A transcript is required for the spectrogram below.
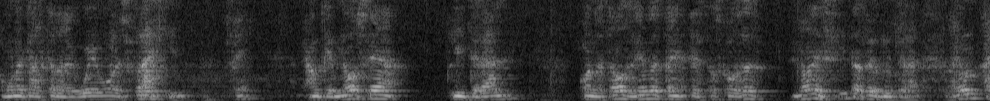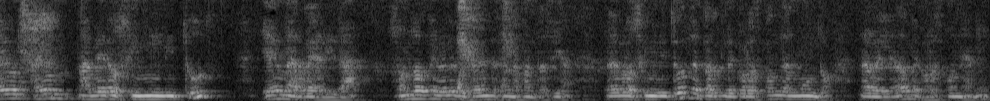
como una cáscara de huevo, es frágil. ¿sí? Aunque no sea literal, cuando estamos haciendo esta- estas cosas, no necesita ser literal. Hay, un- hay un- hay una verosimilitud y hay una realidad. Son dos niveles diferentes en la fantasía. La verosimilitud le corresponde al mundo, la realidad me corresponde a mí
